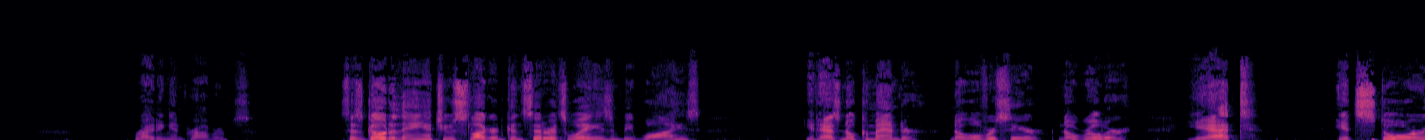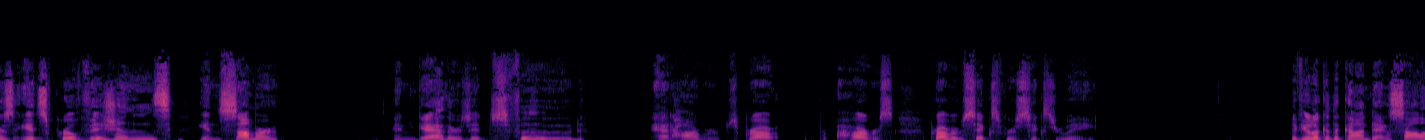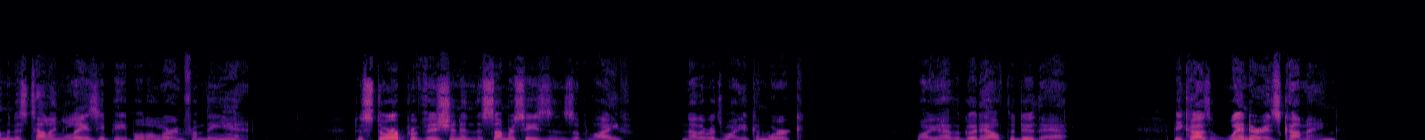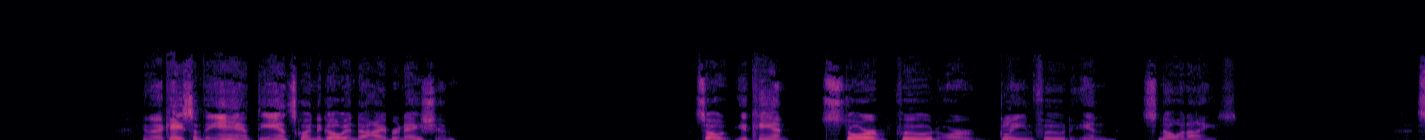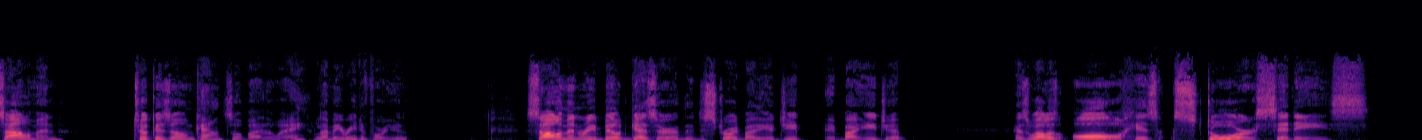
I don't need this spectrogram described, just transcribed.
writing in Proverbs says, Go to the ant, you sluggard, consider its ways and be wise. It has no commander, no overseer, no ruler, yet it stores its provisions in summer and gathers its food at harvest. Pro- harvest. Proverbs 6, verse 6 through 8. If you look at the context, Solomon is telling lazy people to learn from the ant to store up provision in the summer seasons of life. In other words, while you can work, while you have a good health to do that. Because winter is coming. In the case of the ant, the ant's going to go into hibernation. So you can't store food or glean food in snow and ice. Solomon took his own counsel, by the way. Let me read it for you. Solomon rebuilt Gezer, destroyed by, the Egypt, by Egypt, as well as all his store cities.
